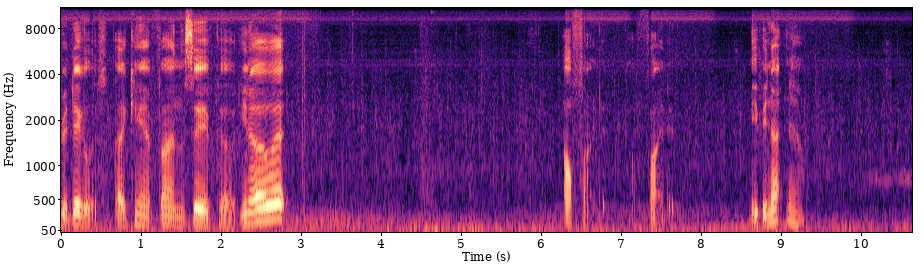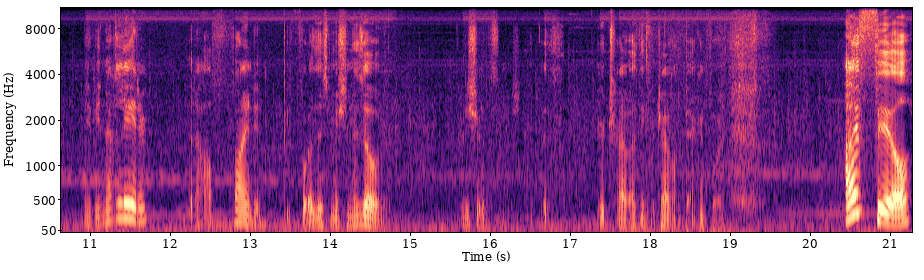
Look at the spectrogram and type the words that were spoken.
Ridiculous. I can't find the safe code. You know what? I'll find it. I'll find it. Maybe not now. Maybe not later. But I'll find it before this mission is over. Pretty sure this mission because you're travel. I think you're traveling back and forth. I feel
